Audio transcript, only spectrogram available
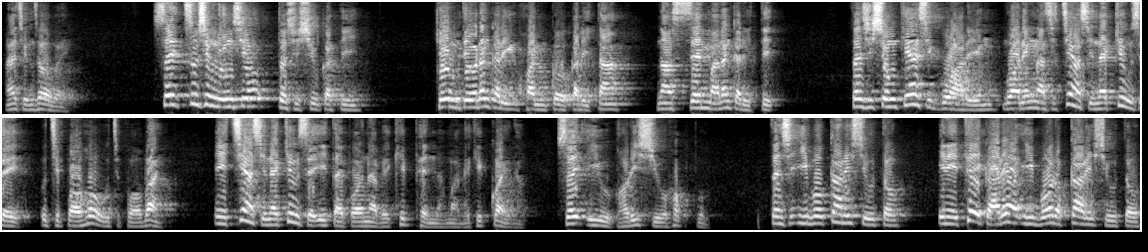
还清楚未？所以自性灵修都是修家己，对毋对？咱家己犯过，家己担，那善嘛，咱家己得。但是上惊是外灵，外灵若是正神来救世，有一部好，有一部歹。因为正神来救世，伊大部分也袂去骗人，嘛袂去怪人，所以伊有互你修福报。但是伊无教你修道，因为退教了，伊无就教你修道，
